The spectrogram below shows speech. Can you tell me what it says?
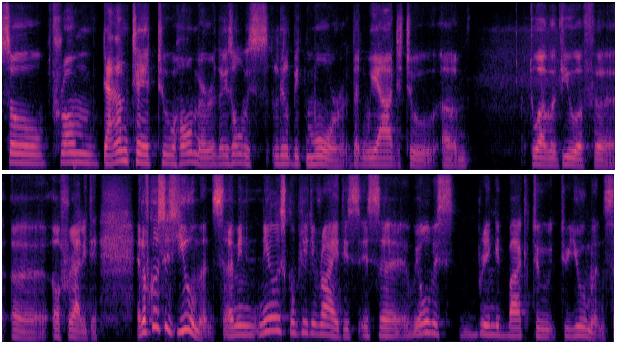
So from Dante to Homer, there is always a little bit more that we add to um, to our view of uh, uh, of reality, and of course, as humans. I mean, Neil is completely right. Is is uh, we always bring it back to to humans,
